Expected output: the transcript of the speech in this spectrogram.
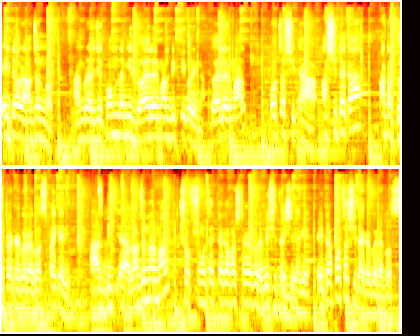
এইটাও রাজন্য আমরা যে কম দামি দয়ালের মাল বিক্রি করি না। দয়ালের মাল পঁচাশি আশি টাকা আটাত্তর টাকা করে গছ পাইকারি। আর দি- রাজন্যর মাল সবসময় চার টাকা পাঁচ টাকা করে বেশি থাকে। এটা পঁচাশি টাকা করে গছ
